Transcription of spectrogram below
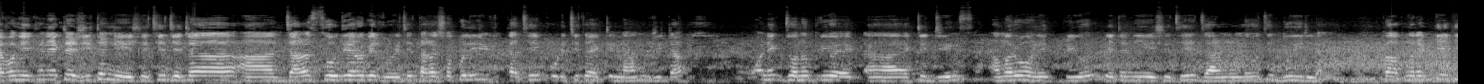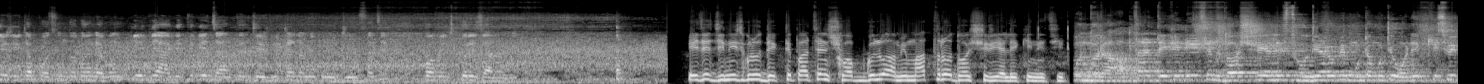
এবং এখানে একটা রিটার্ন নিয়ে এসেছি, যেটা যারা সৌদি আরবের রয়েছে, তারা সকলের কাছে পরিচিত একটি নাম রিটা অনেক জনপ্রিয় এক- একটি ড্রিঙ্কস আমারও অনেক প্রিয়, এটা নিয়ে এসেছি, যার মূল্য হচ্ছে দুই রিয়াল। তো আপনারা কে কে রিটা পছন্দ করেন এবং কে কে আগে থেকে জানতেন যে রিটা নামে কোনো ড্রিঙ্কস আছে কমেন্ট করে জানাবেন। এই যে জিনিসগুলো দেখতে পাচ্ছেন সবগুলো আমি মাত্র দশ রিয়ালে কিনেছি। বন্ধুরা আপনারা দেখে নিয়েছেন দশ রিয়ালে সৌদি আরবে মোটামুটি অনেক কিছুই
